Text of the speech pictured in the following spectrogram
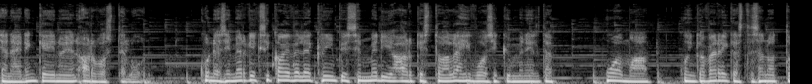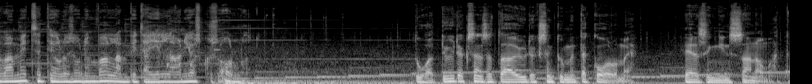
ja näiden keinojen arvosteluun – kun esimerkiksi kaivelee Greenpeacein media-arkistoa lähivuosikymmeniltä, huomaa, kuinka värikästä sanottavaa metsäteollisuuden vallanpitäjillä on joskus ollut. 1993. Helsingin Sanomat.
